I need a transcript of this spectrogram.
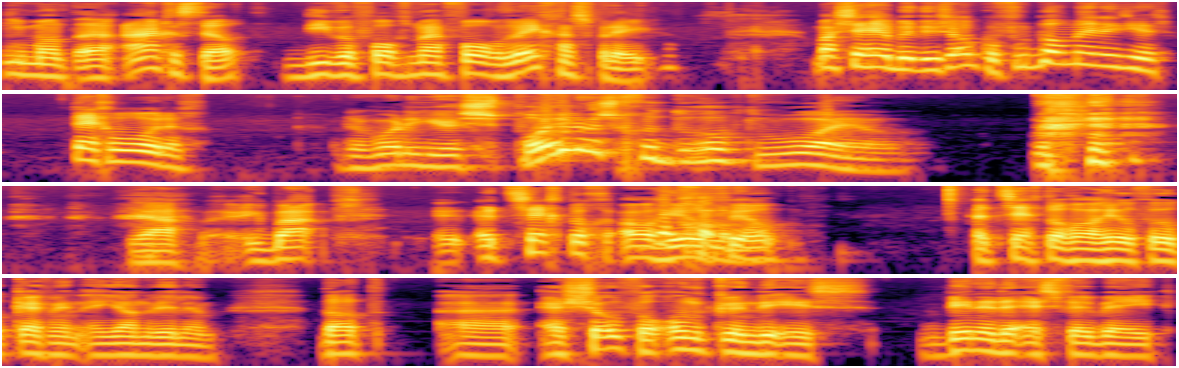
iemand aangesteld, die we volgens mij volgende week gaan spreken. Maar ze hebben dus ook een voetbalmanager tegenwoordig. Er worden hier spoilers gedropt, wow. Ja, ik, maar het zegt toch al heel allemaal. veel. Het zegt toch al heel veel, Kevin en Jan Willem, dat eh, er zoveel onkunde is binnen de SVB,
